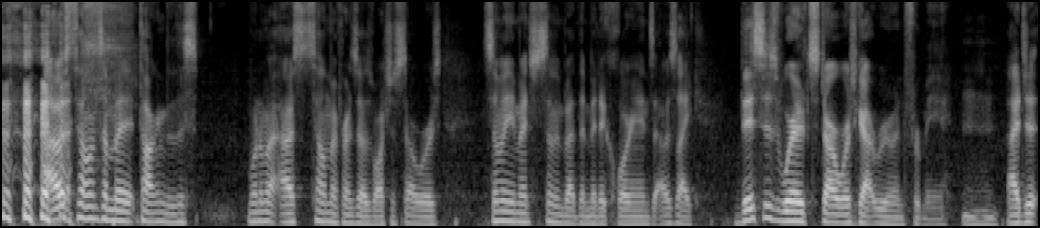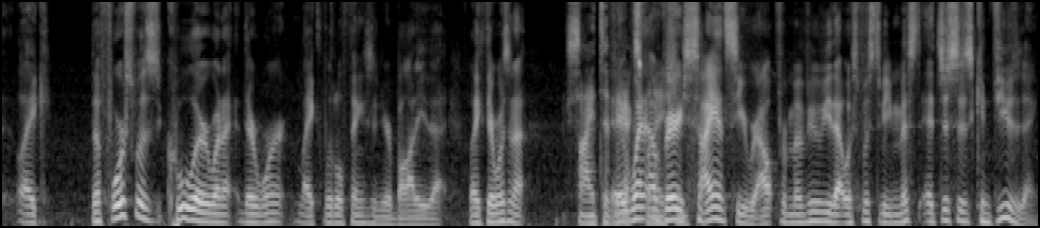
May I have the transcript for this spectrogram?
I was telling somebody talking to this one of my I was telling my friends I was watching Star Wars. Somebody mentioned something about the midichlorians. I was like, this is where Star Wars got ruined for me. hmm I just like the Force was cooler when I, there weren't like little things in your body that like there wasn't a. Scientific. It went a very sciency route from a movie that was supposed to be missed. It just is confusing.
